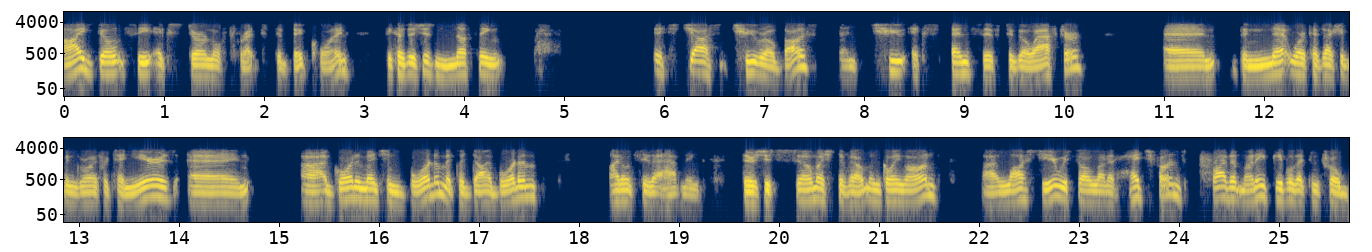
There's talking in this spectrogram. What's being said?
I don't see external threats to Bitcoin because there's just nothing, it's just too robust and too expensive to go after. And the network has actually been growing for 10 years and uh, Gordon mentioned boredom. It could die boredom. I don't see that happening. There's just so much development going on. Uh, last year, we saw a lot of hedge funds, private money, people that control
